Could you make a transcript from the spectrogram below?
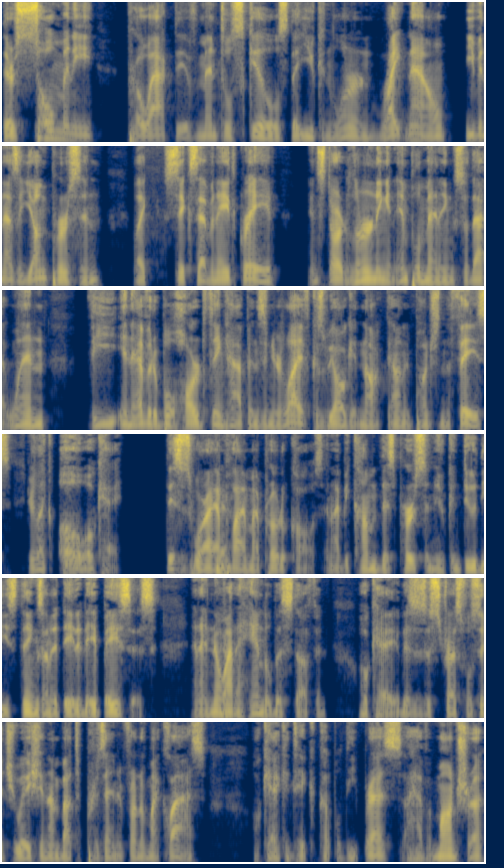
there's so many proactive mental skills that you can learn right now, even as a young person, like sixth, seventh, eighth grade, and start learning and implementing so that when the inevitable hard thing happens in your life because we all get knocked down and punched in the face, you're like, oh, okay, this is where I yeah. apply my protocols and I become this person who can do these things on a day to day basis. And I know yeah. how to handle this stuff. And okay, this is a stressful situation I'm about to present in front of my class. Okay, I can take a couple deep breaths. I have a mantra.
